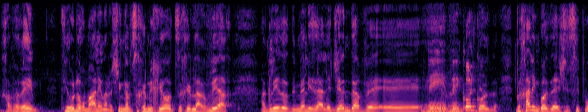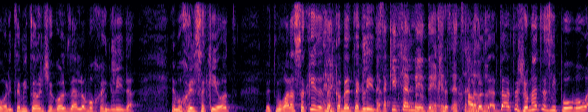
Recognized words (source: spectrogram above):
חברים, תהיו נורמליים, אנשים גם צריכים לחיות, צריכים להרוויח. הגלידות, נדמה לי זה הלג'נדה ו... אה, אה, וגולדה. בכלל עם גולדה יש לי סיפור, אני תמיד טוען שגולדה לא מוכרים גלידה. הם מוכרים שקיות, ותמורה לשקית אתה מקבל את הגלידה. השקית שלהם נהדרת, זה צריך להודות. אבל אתה, שומע את הסיפור,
